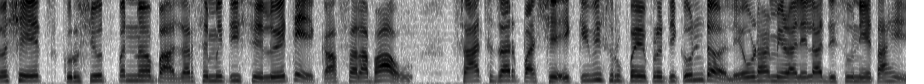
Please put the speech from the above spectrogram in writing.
तसेच कृषी उत्पन्न बाजार समिती सेलू येथे कापसाला भाव सात हजार पाचशे एकवीस रुपये प्रति क्विंटल एवढा मिळालेला दिसून येत आहे.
